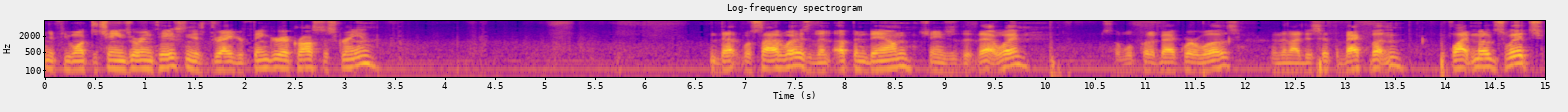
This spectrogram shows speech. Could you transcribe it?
If you want to change orientation, just drag your finger across the screen. That was sideways, and then up and down changes it that way. So we'll put it back where it was. And then I just hit the back button, flight mode switch.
